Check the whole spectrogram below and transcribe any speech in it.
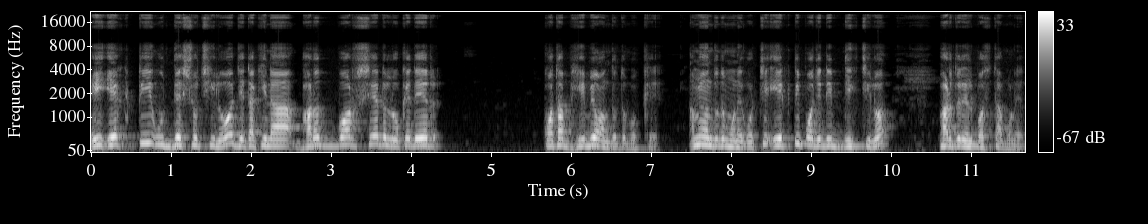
এই একটি উদ্দেশ্য ছিল যেটা কিনা ভারতবর্ষের লোকেদের কথা ভেবে অন্তত পক্ষে আমি অন্তত মনে করছি, একটি পজিটিভ দিক ছিল ভারতের রেলপথ স্থাপনের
